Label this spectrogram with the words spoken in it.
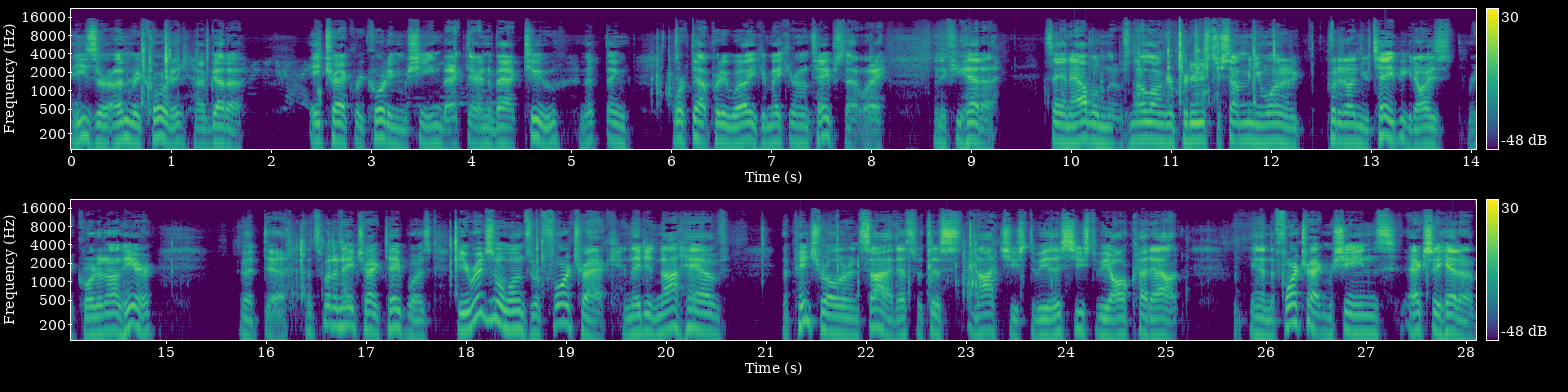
These are unrecorded. I've got a 8-track recording machine back there in the back too. And that thing worked out pretty well. You can make your own tapes that way. And if you had a, say, an album that was no longer produced or something and you wanted to put it on your tape, you could always record it on here. But uh, that's what an 8-track tape was. The original ones were 4-track, and they did not have the pinch roller inside. That's what this notch used to be. This used to be all cut out. And the 4-track machines actually had a,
